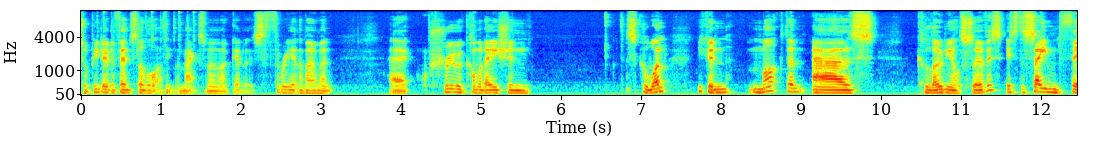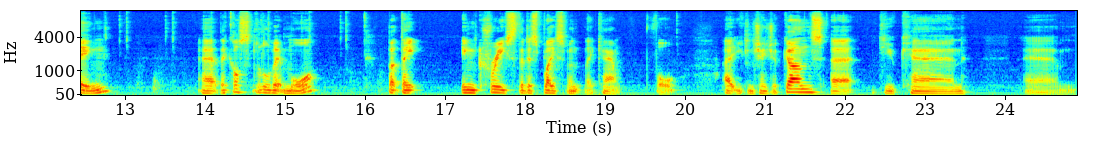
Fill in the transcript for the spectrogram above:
torpedo defense level. I think the maximum I've got is three at the moment. Uh, crew accommodation. That's a cool one. You can mark them as colonial service. It's the same thing. Uh, they cost a little bit more, but they increase the displacement they count for. Uh, you can change your guns. Uh, you can um,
